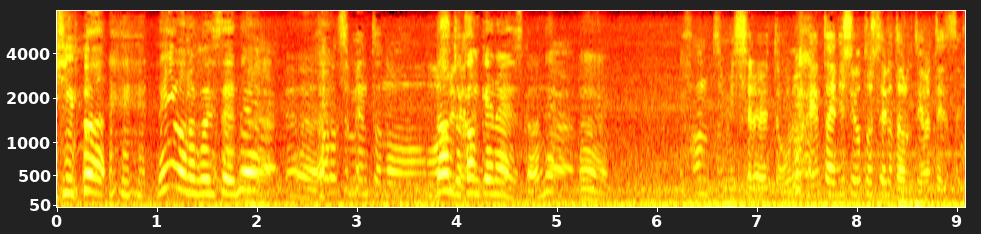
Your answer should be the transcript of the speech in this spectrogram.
今ね今のご時世ね、ハラスメントのうん男女関係ないですからね、はい。うんパンツ見せられて俺を変態にしようとしてるだろって言われ てるんですよ。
